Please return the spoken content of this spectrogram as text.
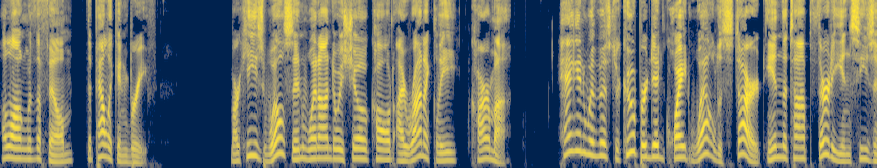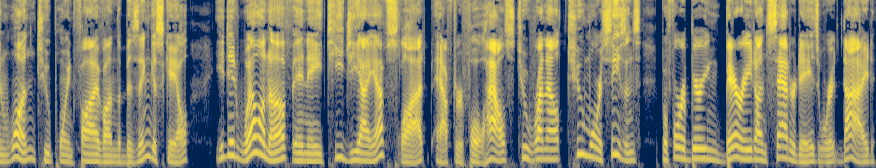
along with the film The Pelican Brief. Marquise Wilson went on to a show called, ironically, Karma. Hanging with Mr. Cooper did quite well to start, in the top 30 in season 1, 2.5 on the Bazinga scale. It did well enough in a TGIF slot after Full House to run out two more seasons before being buried on Saturdays where it died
